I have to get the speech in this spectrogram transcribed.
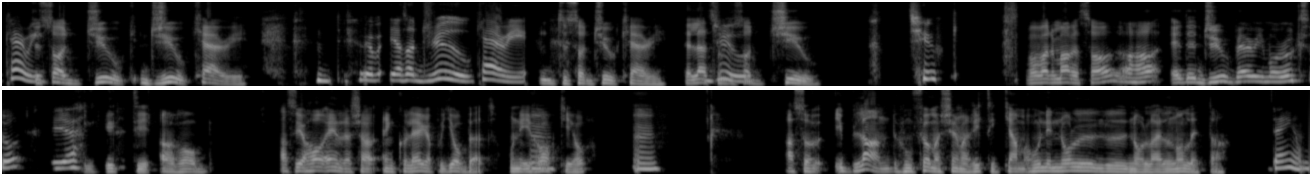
Carey. Du sa Jew, Jew Carey. Jag, jag sa Drew Carey. Du sa Jew Carey. Det lät som du sa Jew. Drew. Vad var det Marre sa? Jaha, är det Jew Barrymore också? Ja. Riktig arab. Alltså jag har en, en kollega på jobbet. Hon är Mm. irakier. Mm. Alltså ibland hon får man känna mig riktigt gammal. Hon är 00 eller 01. Damn.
